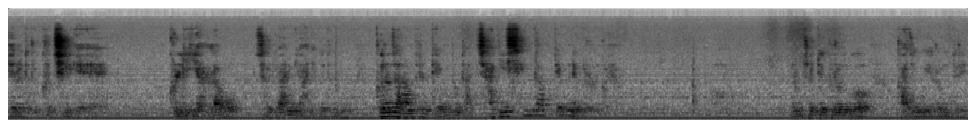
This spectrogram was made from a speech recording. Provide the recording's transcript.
예를 들어 거칠게 걸리게 하려고 설교하는 게 아니거든요. 그런 사람들은 대부분 다 자기 생각 때문에 그러는 거예요. 어, 여러분 절대 그런 거 가지고 여러분들이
